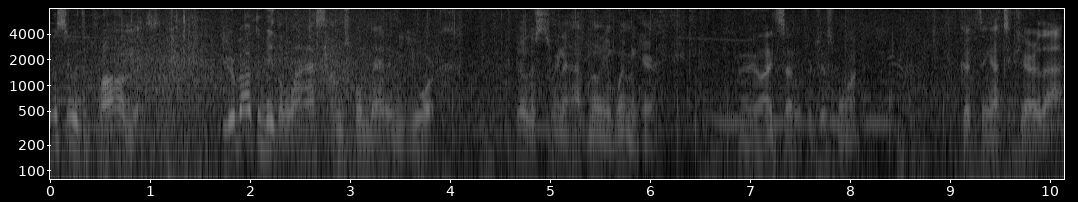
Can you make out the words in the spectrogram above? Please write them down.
don't see what the problem is. You're about to be the last eligible man in New York. You know, there's three and a half million women here. Well, I'd settle for just one. Good thing I took care of that.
